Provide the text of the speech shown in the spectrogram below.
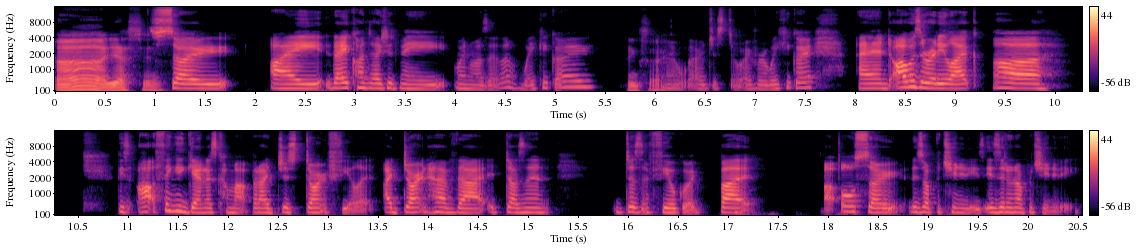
Ah, yes, yes, So I they contacted me when was it a week ago? I think so. Or just over a week ago, and I was already like, uh this art thing again has come up, but I just don't feel it. I don't have that. It doesn't it doesn't feel good. But uh, also, there's opportunities. Is it an opportunity?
